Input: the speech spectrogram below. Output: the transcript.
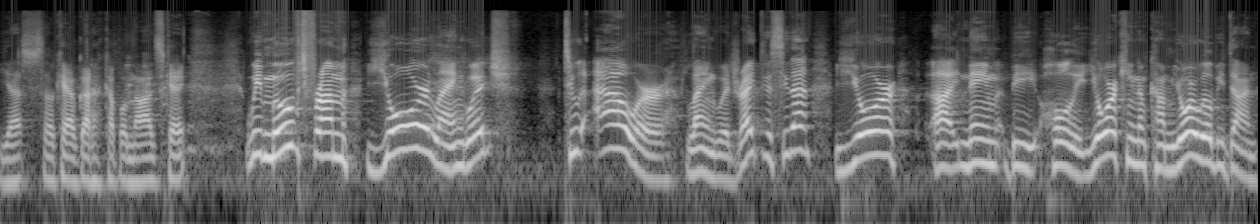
Yes, okay, I've got a couple nods, okay. We moved from your language to our language, right? Do you see that? Your uh, name be holy. Your kingdom come. Your will be done.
